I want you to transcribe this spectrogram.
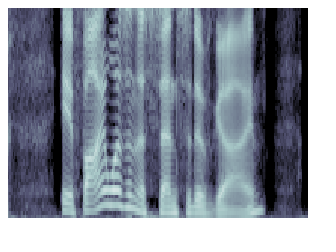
If I wasn't a sensitive guy,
